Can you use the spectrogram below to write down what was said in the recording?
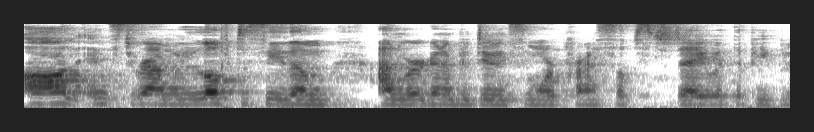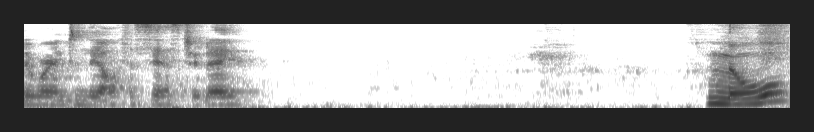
on Instagram, we love to see them. And we're going to be doing some more press ups today with the people who weren't in the office yesterday. No.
